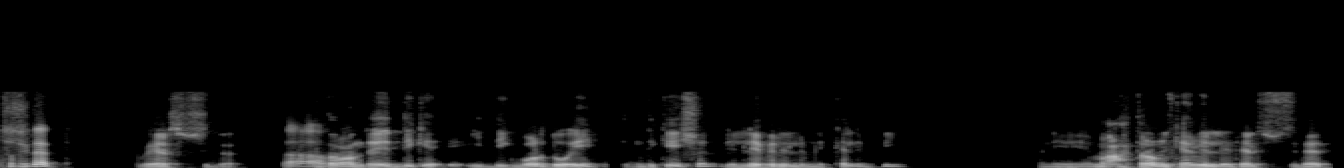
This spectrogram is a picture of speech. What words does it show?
سوسيداد. ريال سوسيداد. آه. طبعا ده يديك يديك برضو إيه انديكيشن للليفل اللي بنتكلم فيه. يعني مع احترامي الكامل لريال سوسيداد.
